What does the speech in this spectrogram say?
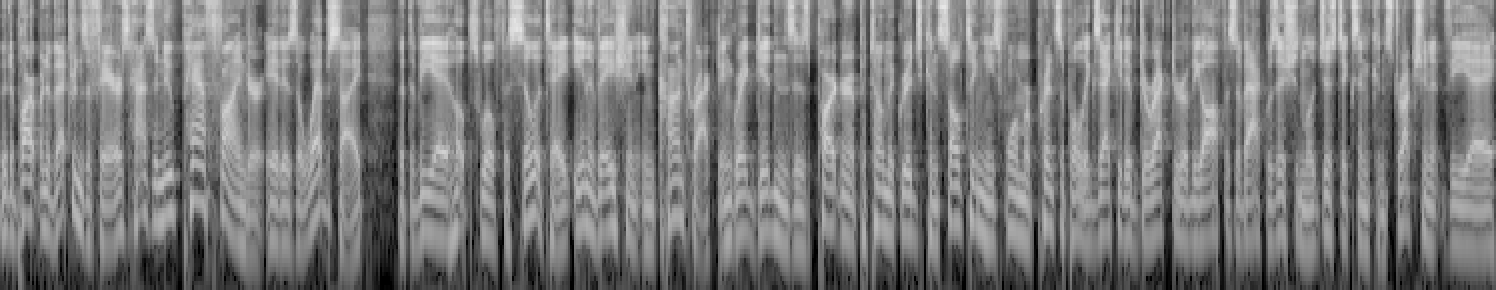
The Department of Veterans Affairs has a new Pathfinder. It is a website that the VA hopes will facilitate innovation in contracting. Greg Giddens is partner at Potomac Ridge Consulting. He's former principal executive director of the Office of Acquisition, Logistics, and Construction at VA.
